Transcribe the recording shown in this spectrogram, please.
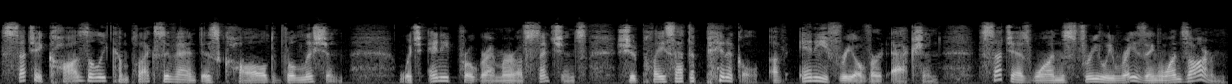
such a causally complex event is called volition, which any programmer of sentience should place at the pinnacle of any free overt action, such as one's freely raising one's arm.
